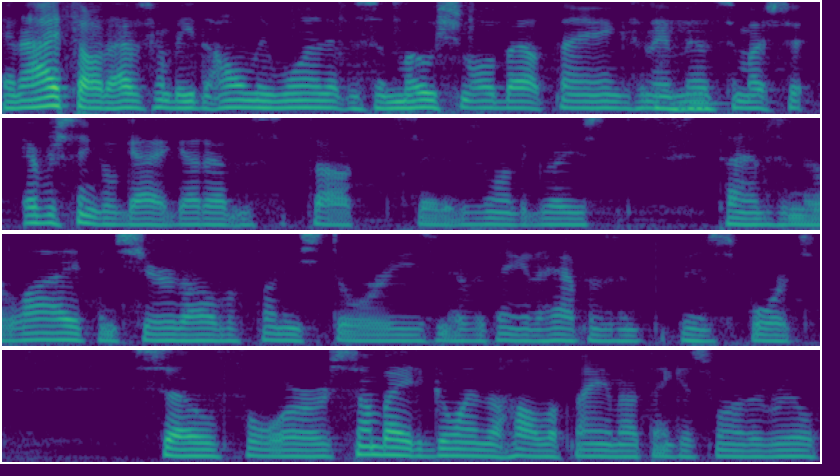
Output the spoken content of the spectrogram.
and I thought I was going to be the only one that was emotional about things, and it meant mm-hmm. so much to every single guy. Got up and talked, said it was one of the greatest times in their life, and shared all the funny stories and everything that happens in, in sports. So for somebody to go in the Hall of Fame, I think it's one of the real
